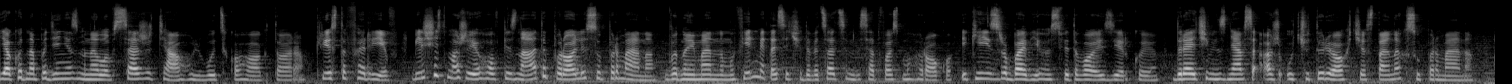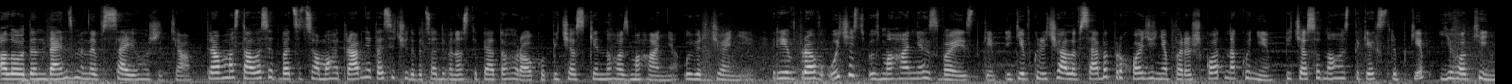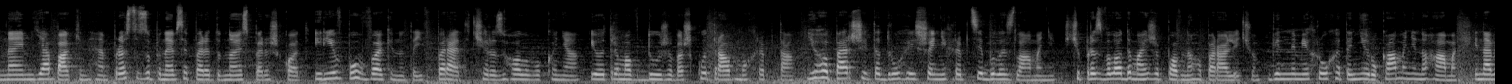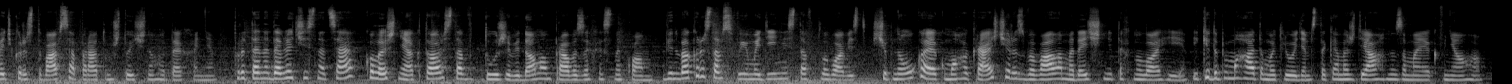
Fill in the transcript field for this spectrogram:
Як одне падіння змінило все життя голівудського актора. Крістофер Рів. Більшість може його впізнати по ролі Супермена в одноіменному фільмі 1978 року, який зробив його світовою зіркою. До речі, він знявся аж у чотирьох частинах Супермена. Але один день змінив все його життя. Травма сталася 27 травня 1995 року під час кінного змагання у Вірджинії. Рів брав участь у змаганнях з виїздки, які включали в себе проходження перешкод на коні. Під час одного з таких стрибків його кінь на ім'я Бакінгем просто зупинився перед одною з перешкод. І рів був викинутий вперед через голову коня і отримав дуже важку травму хребта. Його перший та другий шинні хребці були зламані, що призвело до майже повного паралічу. Він не міг рухати ні руками, ні ногами, і навіть користувався апаратом штучного дихання. Проте, не дивлячись на це, колишній актор став дуже відомим правозахисником. Він використав свою медійність та впливовість, щоб наука якомога краще розвивала медичні технології, які допомагатимуть людям з такими ж діагнозами, як в нього.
